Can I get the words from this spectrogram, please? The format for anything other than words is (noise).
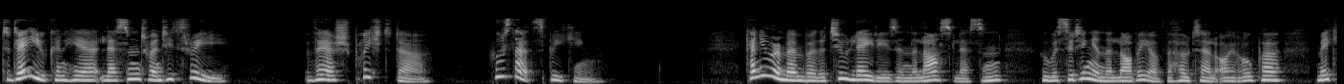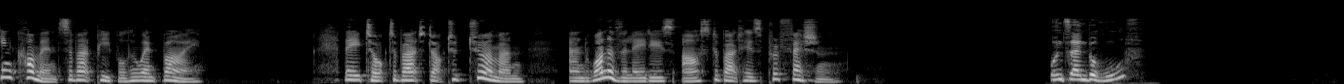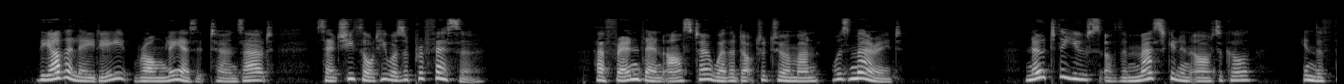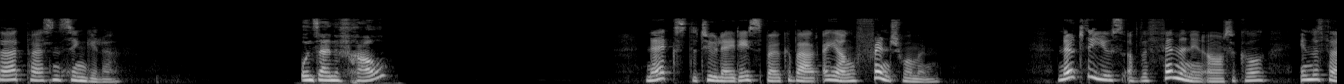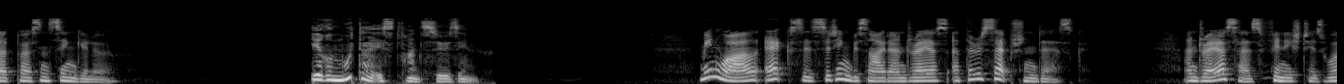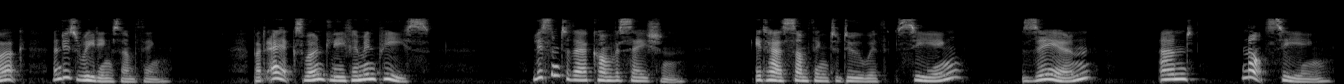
Today you can hear lesson 23. Wer spricht da? Who's that speaking? Can you remember the two ladies in the last lesson who were sitting in the lobby of the Hotel Europa making comments about people who went by? They talked about Dr. Thurman and one of the ladies asked about his profession. Und sein Beruf? The other lady, wrongly as it turns out, said she thought he was a professor. Her friend then asked her whether Dr. Thurman was married. Note the use of the masculine article in the third person singular. Und seine Frau? Next, the two ladies spoke about a young French woman. Note the use of the feminine article in the third person singular. Ihre Mutter ist Französin. Meanwhile, X is sitting beside Andreas at the reception desk. Andreas has finished his work and is reading something. But X won't leave him in peace. Listen to their conversation. It has something to do with seeing, sehen, and not seeing,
